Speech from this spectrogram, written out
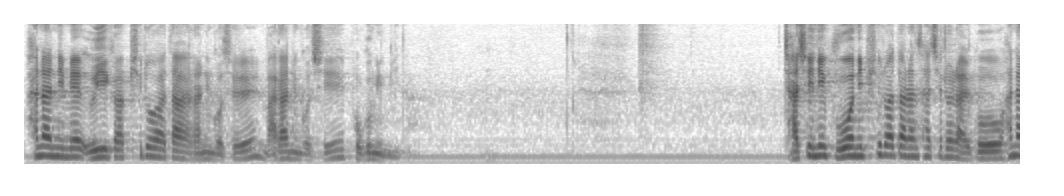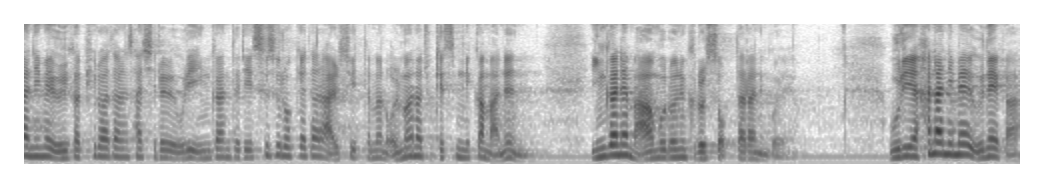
하나님의 의가 필요하다라는 것을 말하는 것이 복음입니다. 자신이 구원이 필요하다는 사실을 알고 하나님의 의가 필요하다는 사실을 우리 인간들이 스스로 깨달아 알 수 있다면 얼마나 좋겠습니까만은 인간의 마음으로는 그럴 수 없다라는 거예요. 우리 하나님의 은혜가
